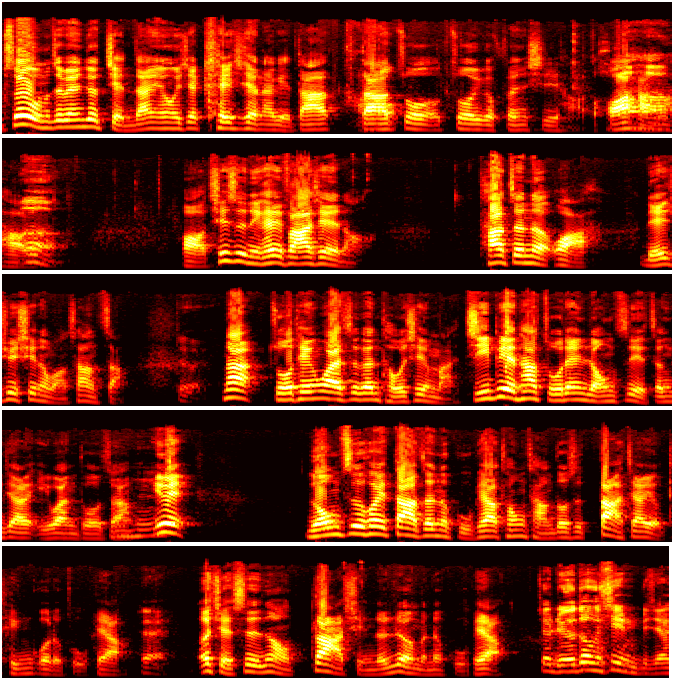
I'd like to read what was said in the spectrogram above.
所以我们这边就简单用一些 K 线来给大家大家做做一个分析，好，华航好了，哦，其实你可以发现哦，它真的哇，连续性的往上涨。对，那昨天外资跟投信买，即便它昨天融资也增加了一万多张，因为融资会大增的股票，通常都是大家有听过的股票，对，而且是那种大型的热门的股票，就流动性比较，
